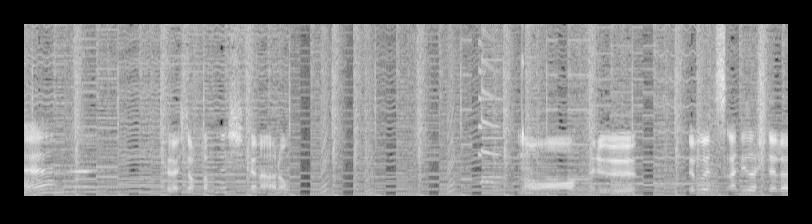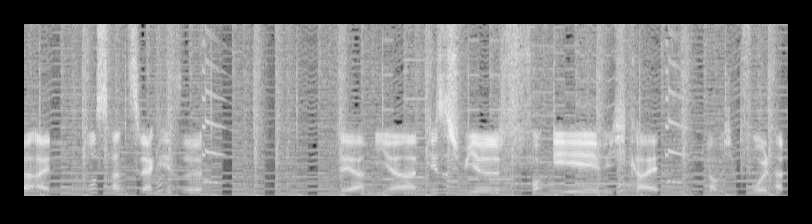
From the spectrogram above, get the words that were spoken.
Äh? Vielleicht doch doch nicht? Keine Ahnung. Oh, Menü. Übrigens an dieser Stelle ein Gruß an Zwergesel, der mir dieses Spiel vor Ewigkeiten, glaube ich, empfohlen hat.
